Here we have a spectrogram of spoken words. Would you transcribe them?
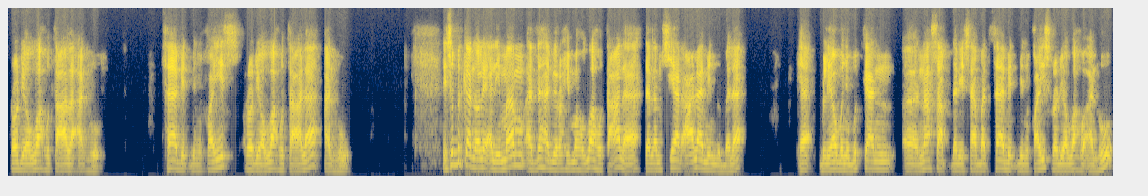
radhiyallahu taala anhu. Thabit bin Qais radhiyallahu taala anhu. Disebutkan oleh Al-Imam Adz-Dzahabi rahimahullahu taala dalam Syiar Alamin Nubala ya, beliau menyebutkan uh, nasab dari sahabat Thabit bin Qais radhiyallahu anhu.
